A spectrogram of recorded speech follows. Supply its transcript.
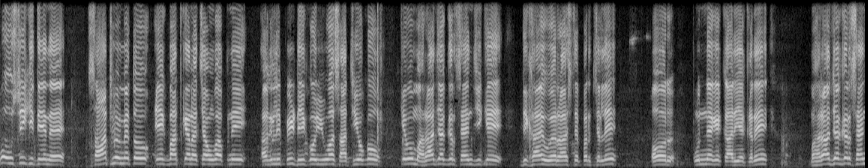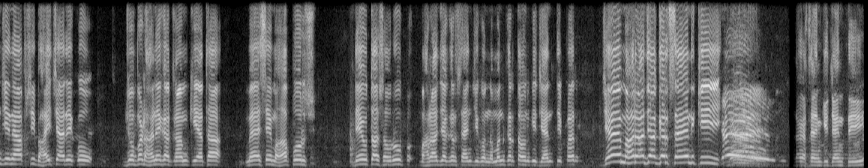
वो उसी की देन है। साथ में मैं तो एक बात कहना चाहूँगा अपनी अगली पीढ़ी को, युवा साथियों को, कि वो महाराजा अग्रसेन जी के दिखाए हुए रास्ते पर चले और पुण्य के कार्य करें महाराजा अग्रसेन जी ने आपसी भाईचारे को जो बढ़ाने का काम किया था, मैं ऐसे महापुरुष, देवता स्वरूप महाराजा अग्रसेन जी को नमन करता हूँ, उनकी जयंती पर। जय महाराजा अग्रसेन की। अग्रसेन की जयंती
